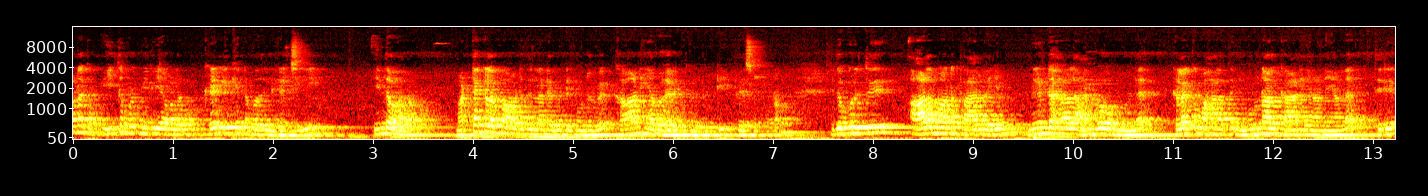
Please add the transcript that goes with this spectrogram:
வணக்கம். ஈத்தமிழ் மீடியா வழங்கும் கேள்விக்கென்ற பதில் நிகழ்ச்சியில் இந்த வாரம் மட்டக்களப்பு மாவட்டத்தில் நடைபெற்றுக் கொண்டிருக்க காணி அபகரிப்புகள் பற்றி பேச போகிறோம் இது குறித்து ஆழமான பார்வையும் நீண்டகால அனுபவம் உள்ள கிழக்கு மாகாணத்தின் முன்னாள் காணி ஆணையாளர் திரு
